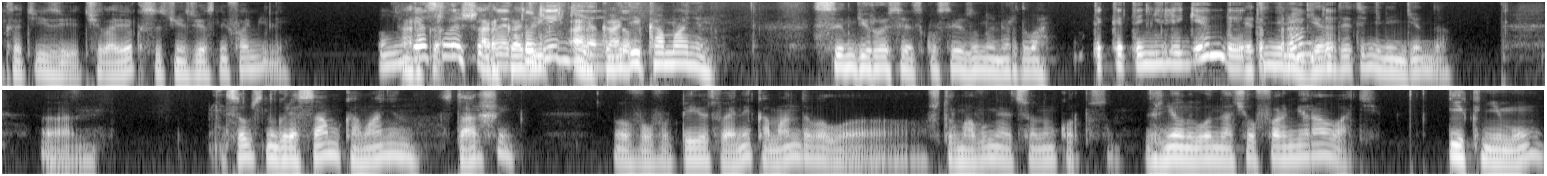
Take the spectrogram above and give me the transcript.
Кстати, человек с очень известной фамилией. Ну, Арка... Я слышала Аркадий... эту легенду. Аркадий Каманин, сын Героя Советского Союза номер два. Так это не легенда, это, это не правда? легенда, это не легенда. А, собственно говоря, сам Каманин, старший, в, период войны командовал а, штурмовым авиационным корпусом. Вернее, он его начал формировать. И к нему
